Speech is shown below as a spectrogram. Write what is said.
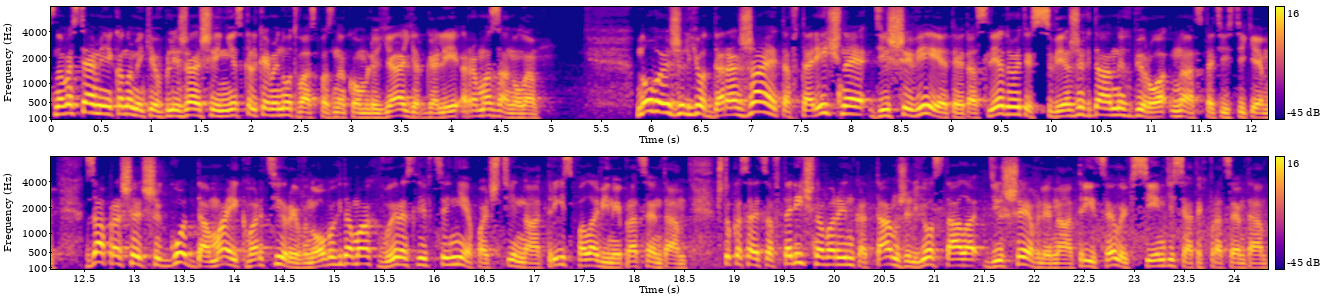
С новостями экономики в ближайшие несколько минут вас познакомлю я, Ергали Рамазанула. Новое жилье дорожает, а вторичное дешевеет. Это следует из свежих данных Бюро нацстатистики. За прошедший год дома и квартиры в новых домах выросли в цене почти на 3,5%. Что касается вторичного рынка, там жилье стало дешевле на 3,7%.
